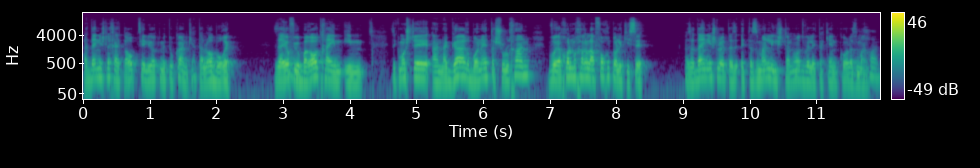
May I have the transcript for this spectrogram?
עדיין יש לך את האופציה להיות מתוקן, כי אתה לא הבורא. זה היופי, הוא ברא אותך עם, עם... זה כמו שהנגר בונה את השולחן, והוא יכול מחר להפוך אותו לכיסא. אז עדיין יש לו את, את הזמן להשתנות ולתקן כל הזמן. נכון,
